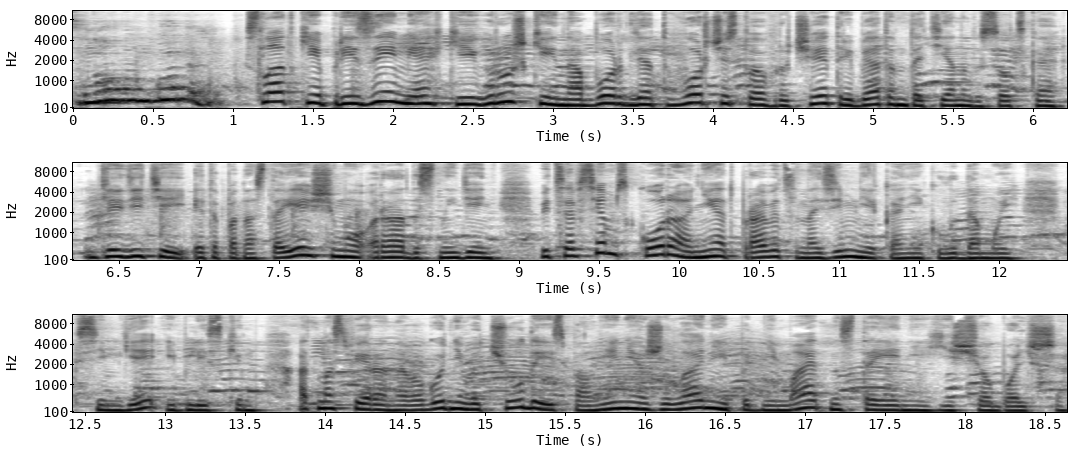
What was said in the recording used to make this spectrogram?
С Новым годом! Сладкие призы, мягкие игрушки и набор для творчества вручает ребятам Татьяна Высоцкая. Для детей это по-настоящему радостный день, ведь совсем скоро они отправятся на зимние каникулы домой, к семье и близким. Атмосфера новогоднего чуда и исполнения желаний поднимает настроение еще больше.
